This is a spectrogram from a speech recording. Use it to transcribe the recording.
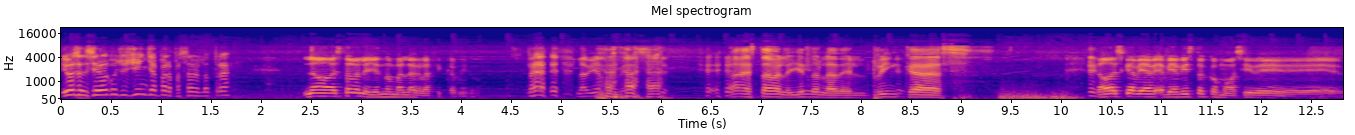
¿Ibas a decir algo, Yujin, ya para pasar a la otra? No, estaba leyendo mal la gráfica, amigo. la vi al revés. ah, estaba leyendo la del Rincas. No, es que había, visto como así de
